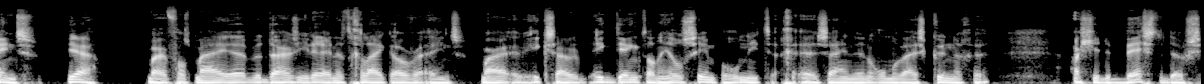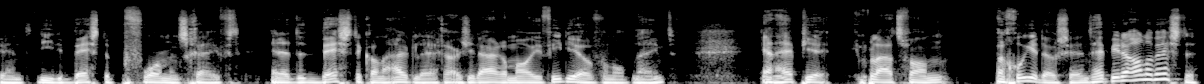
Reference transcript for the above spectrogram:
Eens, ja. Maar volgens mij, uh, daar is iedereen het gelijk over eens. Maar ik, zou, ik denk dan heel simpel, niet uh, zijnde een onderwijskundige. Als je de beste docent die de beste performance geeft en het het beste kan uitleggen, als je daar een mooie video van opneemt, dan heb je in plaats van een goede docent, heb je de allerbeste.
